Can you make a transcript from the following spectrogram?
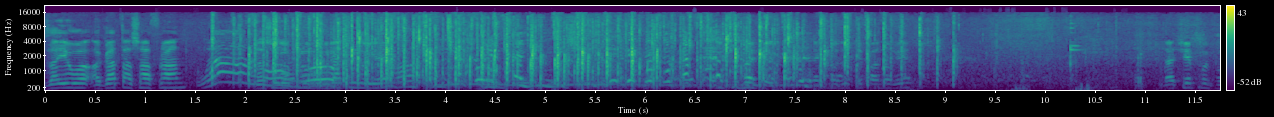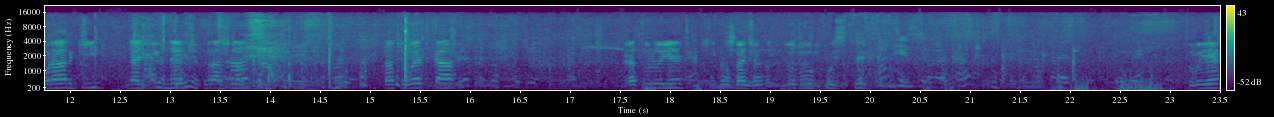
zajęła Agata Szafran naszego klubu. Gratuluję. Kubeczek, jak możecie panowie. Na ciepłe poranki, na zimne, przepraszam. Statuetka. Gratuluję i kubeczek od klubu. Gratuluję.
